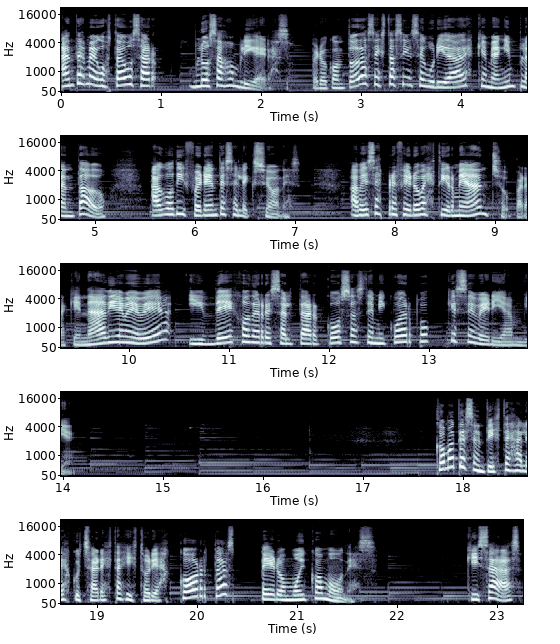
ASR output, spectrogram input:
Antes me gustaba usar blusas ombligueras, pero con todas estas inseguridades que me han implantado, hago diferentes elecciones. A veces prefiero vestirme ancho para que nadie me vea y dejo de resaltar cosas de mi cuerpo que se verían bien. ¿Cómo te sentiste al escuchar estas historias cortas pero muy comunes? Quizás,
